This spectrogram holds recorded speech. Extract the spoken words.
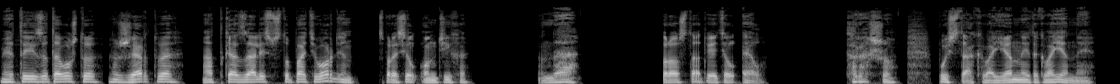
«Это из-за того, что жертвы отказались вступать в орден?» — спросил он тихо. «Да», — просто ответил Эл. «Хорошо. Пусть так, военные так военные».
